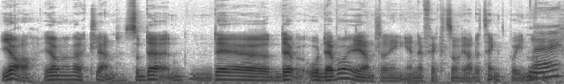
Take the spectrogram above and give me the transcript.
Ja, ja men verkligen. Så det, det, det, och det var ju egentligen ingen effekt som vi hade tänkt på innan. Nej,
